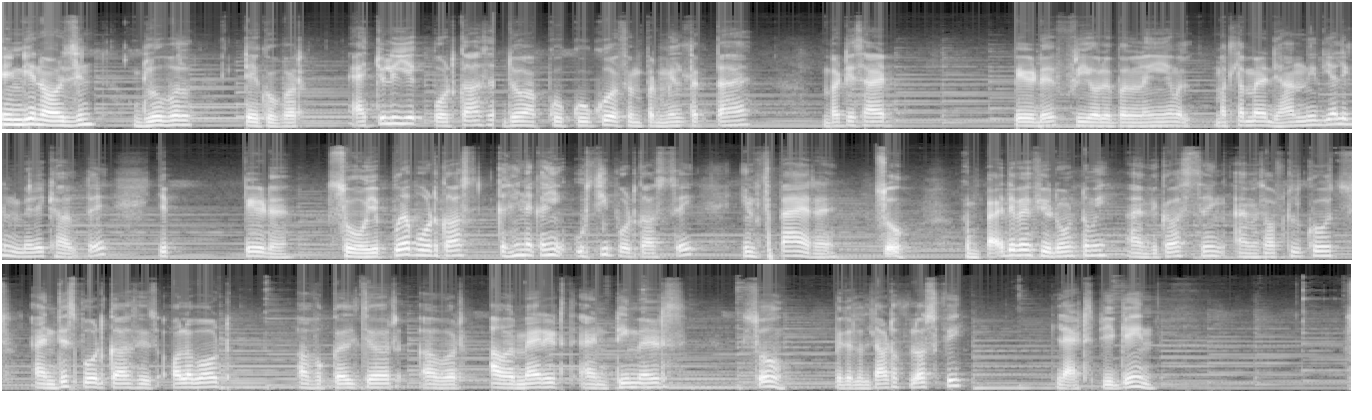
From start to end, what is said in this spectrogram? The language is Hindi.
Indian origin global take over actually ये एक पॉडकास्ट है जो आपको कूको एफ़ पर मिल सकता है बट ये शायद पेड है फ्री अवेलेबल नहीं है। मतलब मैंने ध्यान नहीं दिया लेकिन मेरे ख्याल से ये पेड है। सो so, ये पूरा पॉडकास्ट कहीं ना कहीं उसी पॉडकास्ट से इंस्पायर है। So by the way if you don't know me I am Vikas Singh I am software coach and this podcast is all about our culture our our merits and the merits so with lot of philosophy let's begin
